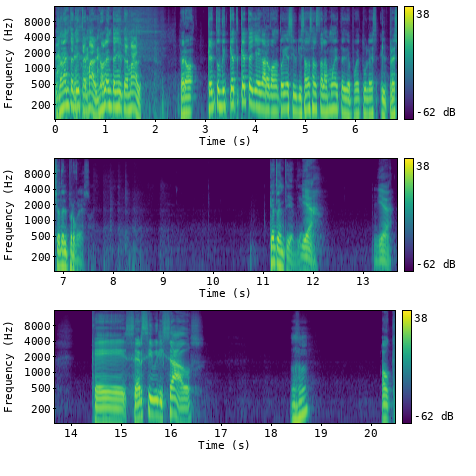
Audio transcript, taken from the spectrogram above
No la entendiste mal, no la entendiste mal. Pero, ¿qué, tú qué- qué te llegaron cuando tú oyes civilizados hasta la muerte y después tú lees el precio del progreso? ¿Qué tú entiendes? Ya. Ya. que ser civilizados, Ujú. ok,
